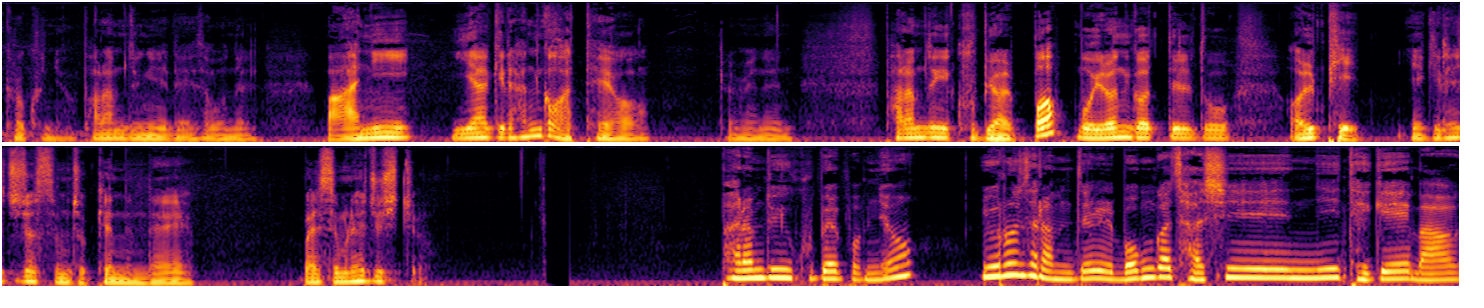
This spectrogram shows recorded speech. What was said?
그렇군요. 바람둥이에 대해서 오늘 많이 이야기를 한 것 같아요. 그러면은 바람둥이 구별법 뭐 이런 것들도 얼핏 얘기를 해주셨으면 좋겠는데 말씀을 해주시죠. 바람둥이 구별법요. 요런 사람들 뭔가 자신이 되게 막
